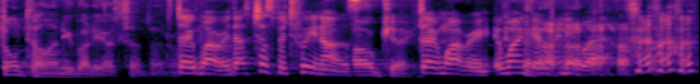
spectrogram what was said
Don't tell anybody I said that. Don't worry, that's just between us. Okay. Don't worry, it won't go anywhere.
